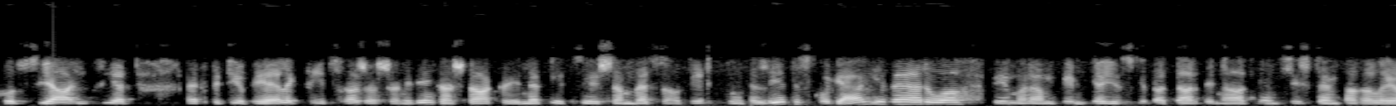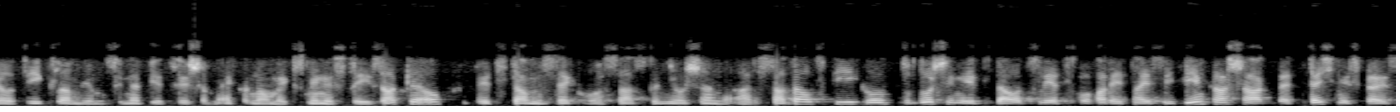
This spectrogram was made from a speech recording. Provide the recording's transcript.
kuras jāiziet. Respektīvi, pie elektrības ražošana ir vienkārši tā, ka ir nepieciešama vesela virkne lietas, ko jāievēro. Piemēram, ja jūs gribat darbināt vienu sistēmu paralēli tīklam, jums ir nepieciešama ekonomikas ministrijas atļauja. Pēc tam seko saskaņošana ar sadalījuma tīklu. Tur droši vien ir daudz lietas, ko varētu taisīt vienkāršāk, bet tehniskais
